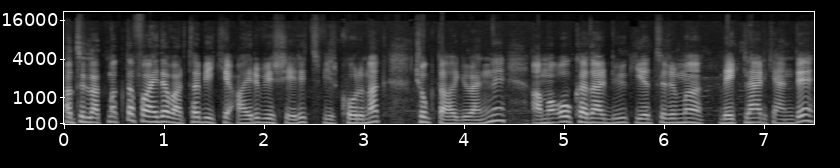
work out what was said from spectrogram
hatırlatmakta fayda var. Tabii ki ayrı bir şerit, bir korunak çok daha güvenli ama o kadar büyük yatırımı beklerken de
